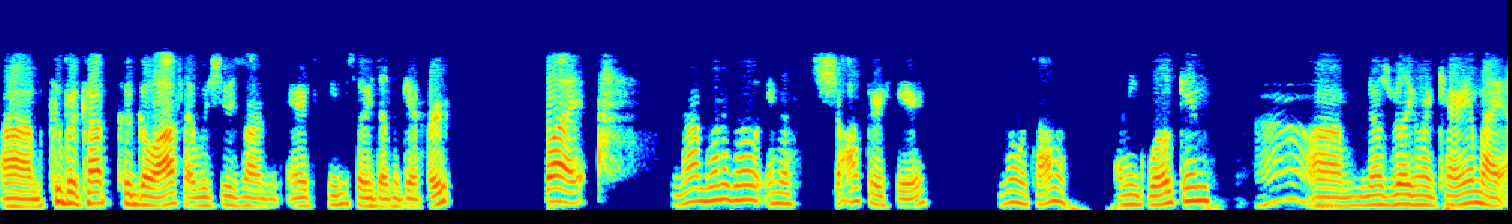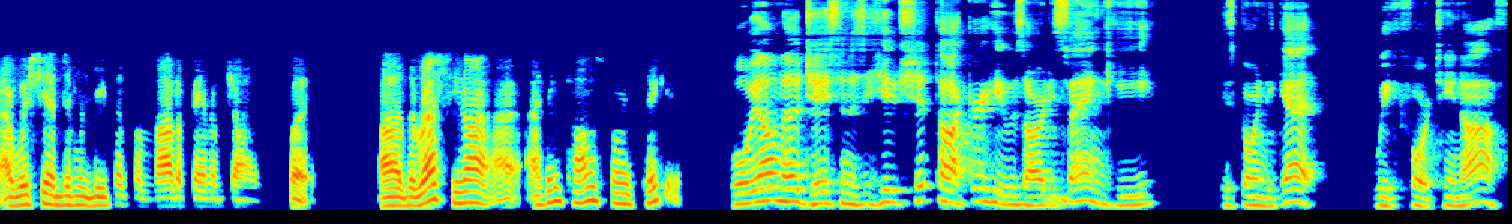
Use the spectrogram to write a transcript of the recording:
Um, Cooper Kupp could go off. I wish he was on Eric's team so he doesn't get hurt. But, you know, I'm going to go in a shocker here. You know, with Thomas. I think Wilkins, Oh. um, you know, is really going to carry him. I, I wish he had different defense. I'm not a fan of Giants. But uh, the rest, you know, I, I think Thomas is going to take it. Well, we all know Jason is a huge shit talker. He was already saying he is going to get week 14 off.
